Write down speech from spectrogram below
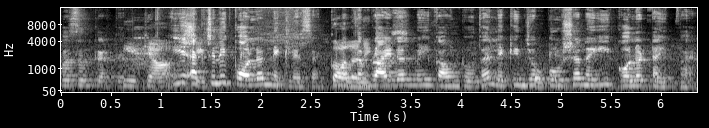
पसंद करते हैं। ये क्या ये एक्चुअली कॉलर नेकलेस है। मतलब ब्राइडल में ही काउंट होता है लेकिन जो पोर्शन है ये कॉलर टाइप का है।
